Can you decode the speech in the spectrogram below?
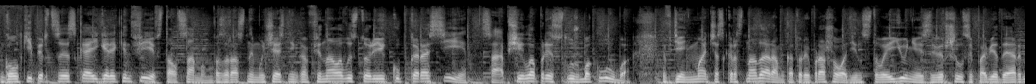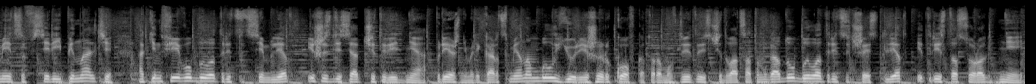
Голкипер ЦСКА Игорь Акинфеев стал самым возрастным участником финала в истории Кубка России, сообщила пресс-служба клуба. В день матча с Краснодаром, который прошел 11 июня и завершился победой армейцев в серии пенальти, Акинфееву было 37 лет и 64 дня. Прежним рекордсменом был Юрий Жирков, которому в 2020 году было 36 лет и 340 дней.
